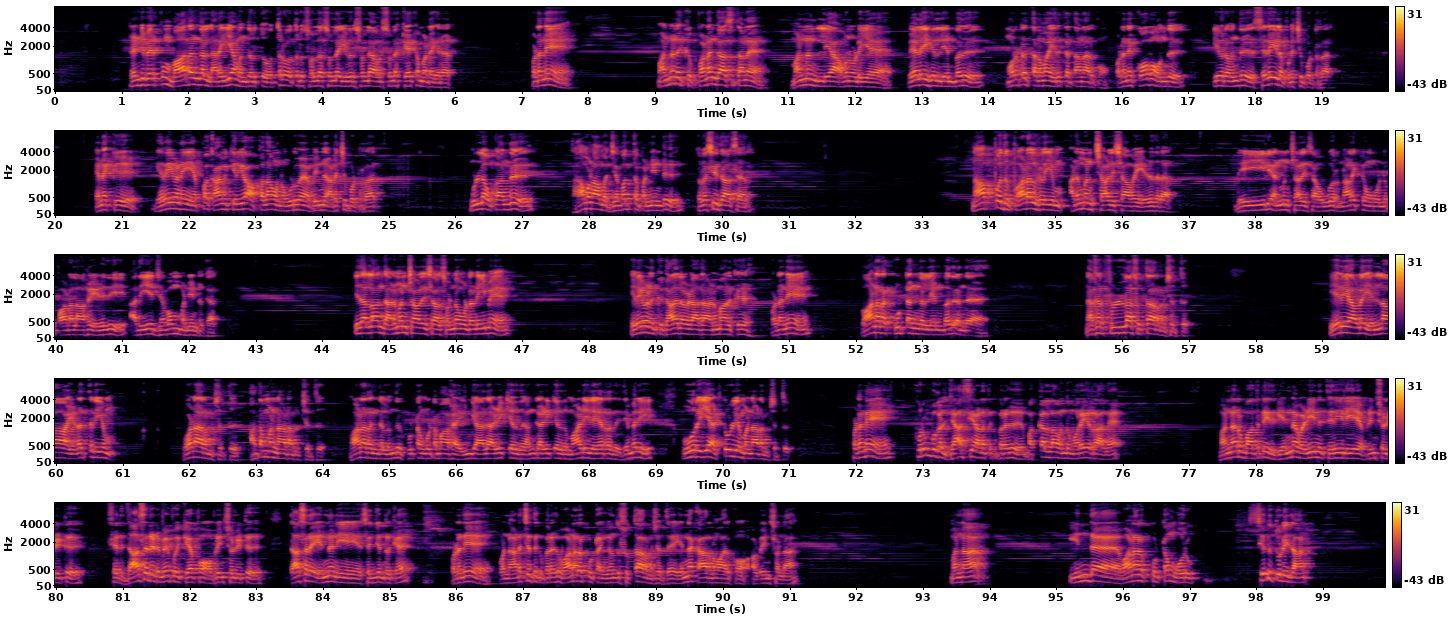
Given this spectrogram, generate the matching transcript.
ரெண்டு பேருக்கும் வாதங்கள் நிறைய வந்துருத்து. ஒருத்தர் ஒருத்தர் சொல்ல சொல்ல இவர் சொல்ல அவர் சொல்ல கேட்க மாட்டேங்கிறார். உடனே மன்னனுக்கு பணங்காசு தானே? மன்னன் இல்லையா? அவனுடைய வேலைகள் என்பது முரட்டத்தனமாக இருக்கத்தானா இருக்கும். உடனே கோபம் வந்து இவரை வந்து சிறையில் பிடிச்சி போட்டுறார். எனக்கு இறைவனை எப்போ காமிக்கிறியோ அப்போ தான் உன்னை விடுவேன் அப்படின்னு அடைச்சி போட்டுறார். உள்ளே உட்காந்து ராமநாம ஜபத்தை பண்ணிட்டு துளசிதாசர் நாற்பது பாடல்களையும் அனுமன் சாலிசாவை எழுதுகிறார் டெய்லி அனுமன் சாலிசா ஒவ்வொரு நாளைக்கும் ஒன்று பாடலாக எழுதி அதையே ஜெபம் பண்ணிட்டு இருக்கார் இதெல்லாம் இந்த அனுமன் சாலிசா சொன்ன உடனேயுமே இறைவனுக்கு காதல விழாத அனுமாருக்கு உடனே வானர கூட்டங்கள் என்பது அந்த நகர் ஃபுல்லாக சுத்த ஆரம்பிச்சது. ஏரியாவில் எல்லா இடத்துலையும் ஓட ஆரம்பிச்சது அதம்மன் ஆரம்பிச்சிருது வானரங்கள் வந்து கூட்டம் கூட்டமாக இங்கே அதை அழிக்கிறது அங்கே அழிக்கிறது மாடியில் ஏறுறது இதேமாரி ஊரையே அட்டூழியம் பண்ண ஆரம்பிச்சிருது உடனே குறும்புகள் ஜாஸ்தி ஆனதுக்கு பிறகு மக்கள்லாம் வந்து முறையிடுறாங்க. மன்னரும் பார்த்துட்டு இதுக்கு என்ன வழின்னு தெரியலையே அப்படின்னு சொல்லிட்டு சரி தாசரிடமே போய் கேட்போம் அப்படின்னு சொல்லிட்டு தாசரை என்ன நீ செஞ்சுட்டுருக்க உடனே உன்னை அடைச்சதுக்கு பிறகு வானர கூட்டம் இங்கே வந்து சுத்த ஆரம்பிச்சது. என்ன காரணமாக இருக்கும்? அப்படின்னு சொன்னால் மன்னா இந்த வானரக் கூட்டம் ஒரு சிறு துளிதான்.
